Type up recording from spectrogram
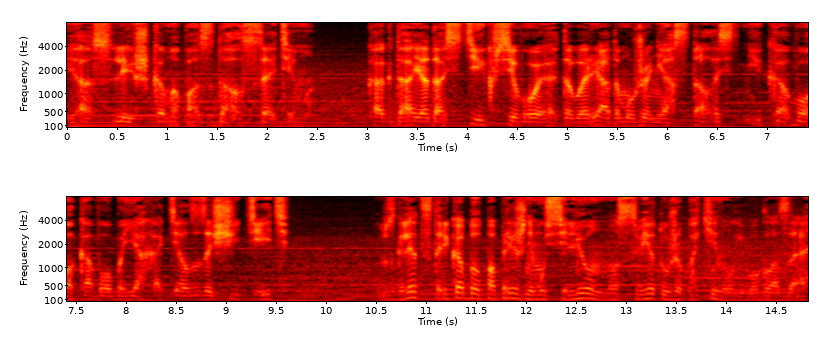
Я слишком опоздал с этим. Когда я достиг всего этого, рядом уже не осталось никого, кого бы я хотел защитить. Взгляд старика был по-прежнему силен, но свет уже покинул его глаза.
